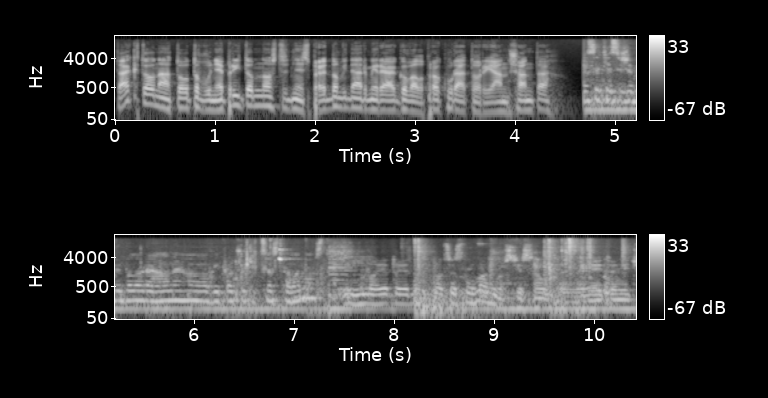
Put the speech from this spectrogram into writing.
Takto na Totovú neprítomnosť dnes pred novinármi reagoval prokurátor Jan Šanta. Myslíte si, že by bolo reálne ho vypočuť cez telemost? No je to jedna z procesných možností, samozrejme. Nie je to nič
